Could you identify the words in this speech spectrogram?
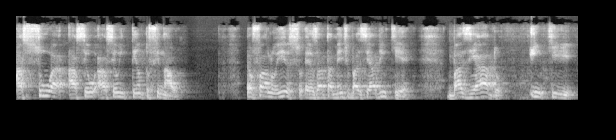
a sua, a seu, a seu intento final. Eu falo isso exatamente baseado em quê? Baseado em que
